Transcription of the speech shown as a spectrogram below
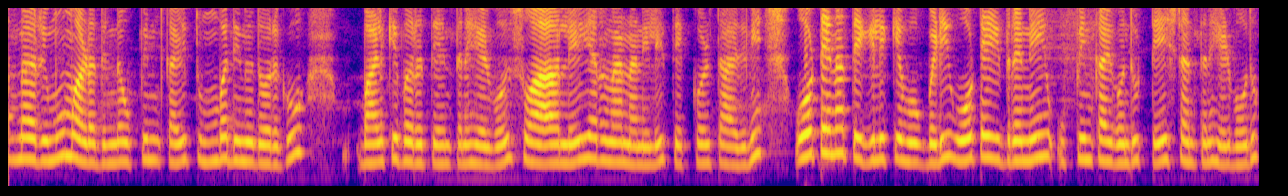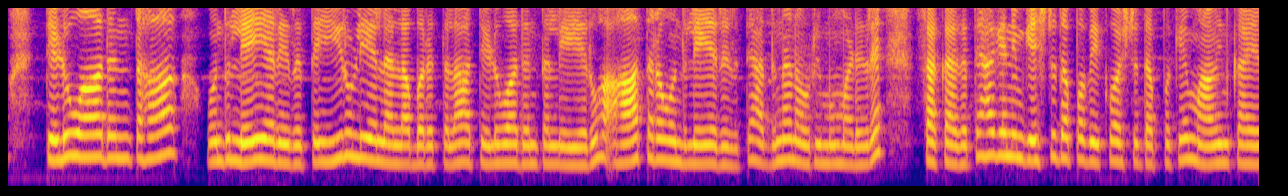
ಅದನ್ನ ರಿಮೂವ್ ಮಾಡೋದ್ರಿಂದ ಉಪ್ಪಿನಕಾಯಿ ತುಂಬ ದಿನದವರೆಗೂ ಬಾಳಿಕೆ ಬರುತ್ತೆ ಅಂತಲೇ ಹೇಳ್ಬೋದು. ಸೊ ಆ ಲೇಯರ್ನ ನಾನಿಲ್ಲಿ ತೆಕ್ಕೊಳ್ತಾ ಇದ್ದೀನಿ. ಓಟೆನ ತೆಗಿಲಿಕ್ಕೆ ಹೋಗಬೇಡಿ. ಓಟೆ ಇದ್ರೇ ಉಪ್ಪಿನಕಾಯಿಗೊಂದು ಟೇಸ್ಟ್ ಅಂತಲೇ ಹೇಳ್ಬೋದು. ತೆಳುವಾದಂತಹ ಒಂದು ಲೇಯರ್ ಇರುತ್ತೆ. ಈರುಳ್ಳಿಯಲ್ಲೆಲ್ಲ ಬರುತ್ತಲ್ಲ, ಆ ತೆಳುವಾದಂಥ ಲೇಯರು ಆ ಥರ ಒಂದು ಲೇಯರ್ ಇರುತ್ತೆ. ಅದನ್ನು ನಾವು ರಿಮೂವ್ ಮಾಡಿದರೆ ಸಾಕಾಗುತ್ತೆ. ಹಾಗೆ ನಿಮ್ಗೆ ಎಷ್ಟು ದಪ್ಪ ಬೇಕೋ ಅಷ್ಟು ದಪ್ಪಕ್ಕೆ ಮಾವಿನಕಾಯಿ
